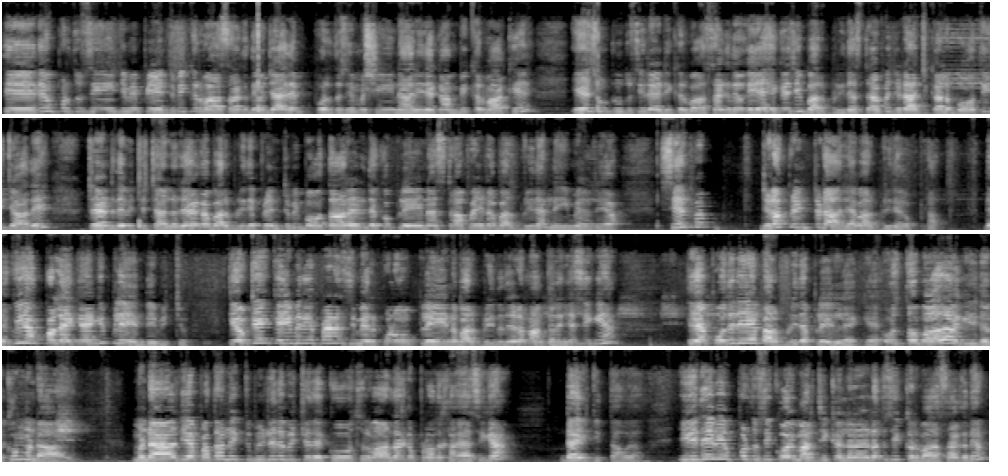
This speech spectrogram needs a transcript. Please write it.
ਤੇ ਇਹਦੇ ਉੱਪਰ ਤੁਸੀਂ ਜਿਵੇਂ ਪੇਂਟ ਵੀ ਕਰਵਾ ਸਕਦੇ ਹੋ ਜਾਂ ਇਹਦੇ ਉੱਪਰ ਤੁਸੀਂ ਮਸ਼ੀਨਰੀ ਦਾ ਕੰਮ ਵੀ ਕਰਵਾ ਕੇ ਇਹ ਸੂਟ ਨੂੰ ਤੁਸੀਂ ਰੈਡੀ ਕਰਵਾ ਸਕਦੇ ਹੋ। ਇਹ ਹੈਗਾ ਜੀ ਬਰਬਰੀ ਦਾ ਸਟੱਫ ਜਿਹੜਾ ਅੱਜ ਕੱਲ ਬਹੁਤ ਹੀ ਜ਼ਿਆਦਾ ਟ੍ਰੈਂਡ ਦੇ ਵਿੱਚ ਚੱਲ ਰਿਹਾ ਹੈਗਾ। ਬਰਬਰੀ ਦੇ ਪ੍ਰਿੰਟ ਵੀ ਬਹੁਤ ਆ ਰਹੇ ਨੇ। ਦੇਖੋ ਪਲੇਨ ਸਟੱਫ ਹੈ ਜਿਹੜਾ ਬਰਬਰੀ ਦਾ ਨਹੀਂ ਮਿਲ ਰਿਹਾ। ਸਿਰਫ ਜਿਹੜਾ ਪ੍ਰਿੰਟਡ ਆ ਰਿਹਾ ਬਰਬਰੀ ਦਾ ਕੱਪੜਾ। ਦੇਖੋ ਇਹ ਆਪਾਂ ਲੈ ਕੇ ਆਏਂਗੇ ਪਲੇਨ ਦੇ ਵਿੱਚ। ਕਿਉਂਕਿ ਕਈ ਮੇਰੀਆਂ ਭੈਣਾਂ ਸੀ ਮੇਰੇ ਕੋਲੋਂ ਪਲੇਨ ਬਰਬਰੀ ਦਾ ਜਿਹੜਾ ਮੰਗ ਰਹੀਆਂ ਸੀਗੀਆਂ ਤੇ ਆਪਾਂ ਉਹਦੇ ਲਈ ਇਹ ਬਰਬਰੀ ਦਾ ਪਲੇਨ ਲੈ ਕੇ ਆਏ। ਉਸ ਤੋਂ ਬਾਅਦ ਆ ਗਈ ਜੀ ਦੇਖੋ ਮੰਡਾਲ। ਮੰਡਾਲ ਦੀ ਆਪਾਂ ਤੁਹਾਨੂੰ ਇੱਕ ਵੀਡੀਓ ਦੇ ਵਿੱਚ ਦੇਖੋ ਸਲਵਾਰ ਦਾ ਕੱਪੜਾ ਦਿਖਾਇਆ ਸੀਗਾ ਡਾਈ ਕੀਤਾ ਹੋਇਆ। ਇਹਦੇ ਵੀ ਉੱਪਰ ਤੁਸੀਂ ਕੋਈ ਮਰਜ਼ੀ ਕਲਰ ਜਿਹੜਾ ਤੁਸੀਂ ਕਰਵਾ ਸਕਦੇ ਹੋ।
